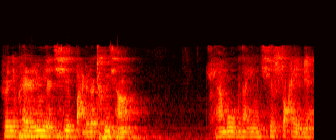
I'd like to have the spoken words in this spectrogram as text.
说你派人用些漆把这个城墙全部给他用漆刷一遍，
